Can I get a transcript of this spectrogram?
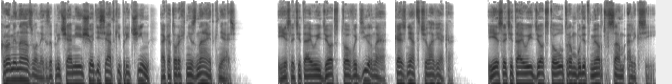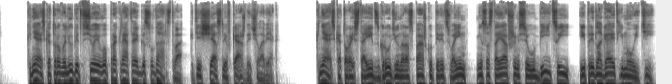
Кроме названных, за плечами еще десятки причин, о которых не знает князь. Если Титай уйдет, то в Эдирное казнят человека. Если Титай уйдет, то утром будет мертв сам Алексей. Князь, которого любит все его проклятое государство, где счастлив каждый человек. Князь, который стоит с грудью нараспашку перед своим несостоявшимся убийцей и предлагает ему уйти.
